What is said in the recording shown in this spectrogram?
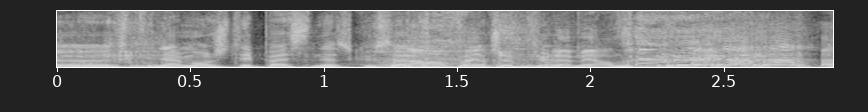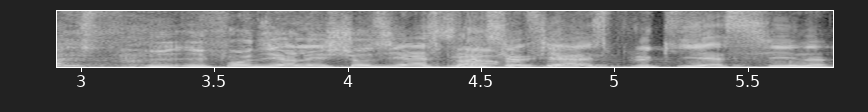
euh, finalement j'étais pas si naze que ça. Non, en fait, je pue la merde. Il faut dire les choses. Il reste, plus, que, il reste plus que Yacine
